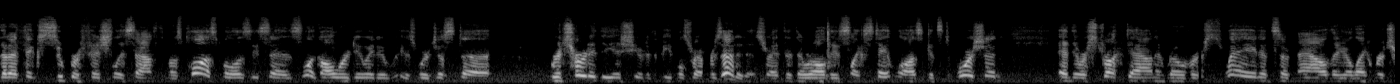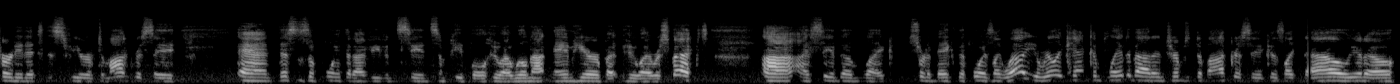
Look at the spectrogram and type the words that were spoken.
that I think superficially sounds the most plausible is he says, look, all we're doing is we're just uh, returning the issue to the people's representatives, right? That there were all these like state laws against abortion and they were struck down in Roe versus Wade. And so now they are like returning it to the sphere of democracy. And this is a point that I've even seen some people who I will not name here, but who I respect. Uh, I've seen them like sort of make the point, like, well, you really can't complain about it in terms of democracy because like now, you know,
